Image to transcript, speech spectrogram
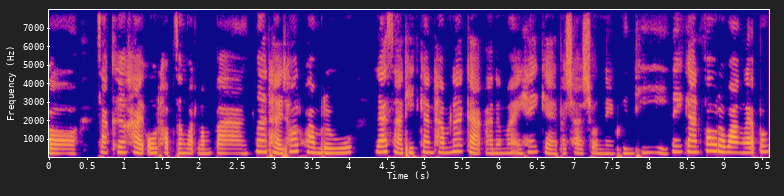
กอจากเครือข่ายโอท็อปจังหวัดลำปาง มาถ่ายทอดความรู้และสาธิตการทำหน้ากากอนามัยให้แก่ประชาชนในพื้นที่ ในการเฝ้าระวังและป้อง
